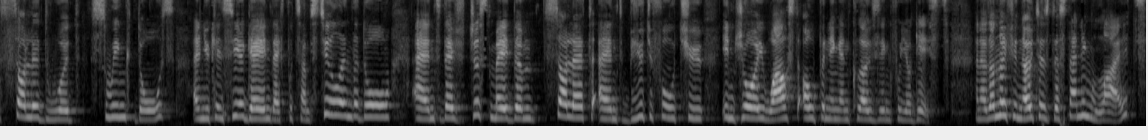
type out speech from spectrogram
solid wood swing doors. And you can see again, they've put some steel in the door and they've just made them solid and beautiful to enjoy whilst opening and closing for your guests. And I don't know if you noticed the stunning lights.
